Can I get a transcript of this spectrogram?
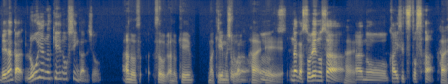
でなんか牢屋抜けのシーンがあるでしょ？あの、そそう、あの、刑,、まあ、刑務所。からはい。うんええなんかそれのさ、はいあの解説とさはい。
